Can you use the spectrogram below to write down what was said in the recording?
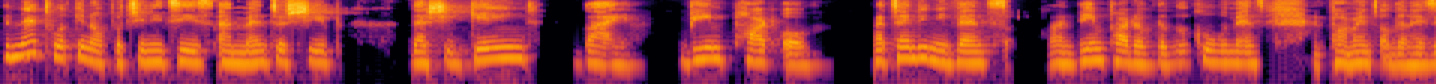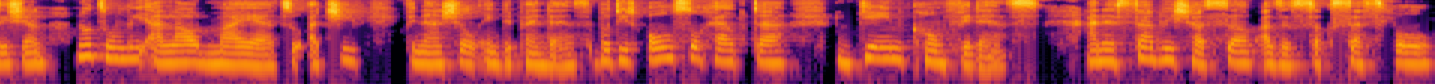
The networking opportunities and mentorship that she gained by being part of attending events and being part of the local women's empowerment organization not only allowed Maya to achieve financial independence, but it also helped her gain confidence and establish herself as a successful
